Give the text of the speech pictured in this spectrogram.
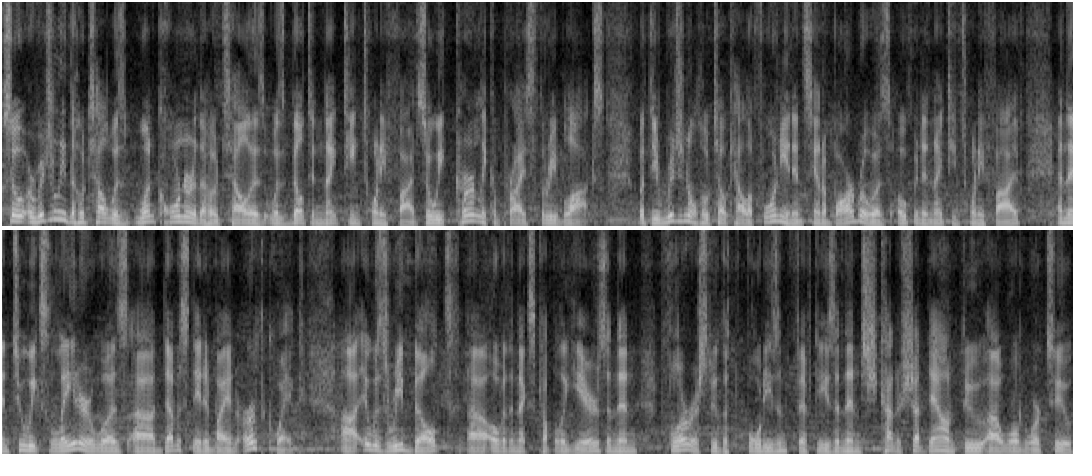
So originally, the hotel was one corner of the hotel is was built in 1925. So we currently comprise three blocks. But the original Hotel Californian in Santa Barbara was opened in 1925, and then two weeks later was uh, devastated by an earthquake. Uh, it was rebuilt uh, over the next couple of years, and then flourished through the 40s and 50s, and then kind of shut down through uh, World War II.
